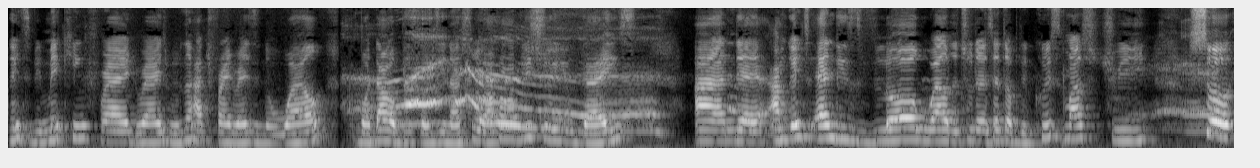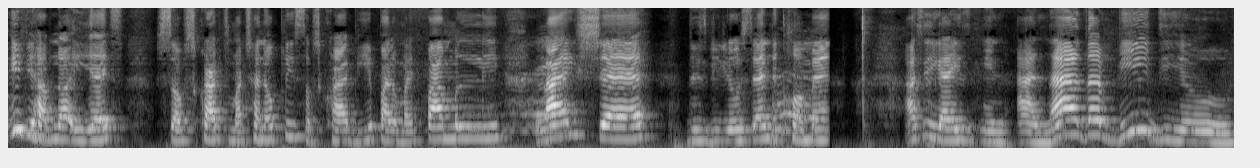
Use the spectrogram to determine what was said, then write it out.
I'm going to be making fried rice. We've not had fried rice in a while but that will be for dinner. So i'll probably show you guys. And uh, i'm going to end this vlog while the children set up the christmas tree. So if you have not yet subscribe to my channel please subscribe. Be a part of my family. Like share this video. Send a comment i'll see you guys in another video.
